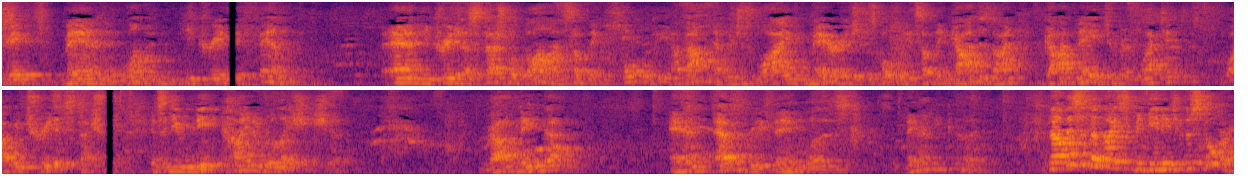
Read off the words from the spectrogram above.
create man and woman, he created family. And he created a special bond, something holy about that, which is why marriage is holy. It's something God designed, God made to reflect him. Why we treat it special. It's a unique kind of relationship. God made that. And everything was very good. Now, this is a nice beginning to the story.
